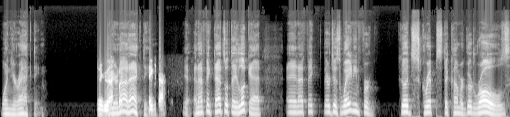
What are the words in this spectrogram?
when you're acting. Exactly. You're not acting. Exactly. Yeah. And I think that's what they look at. And I think they're just waiting for good scripts to come or good roles,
